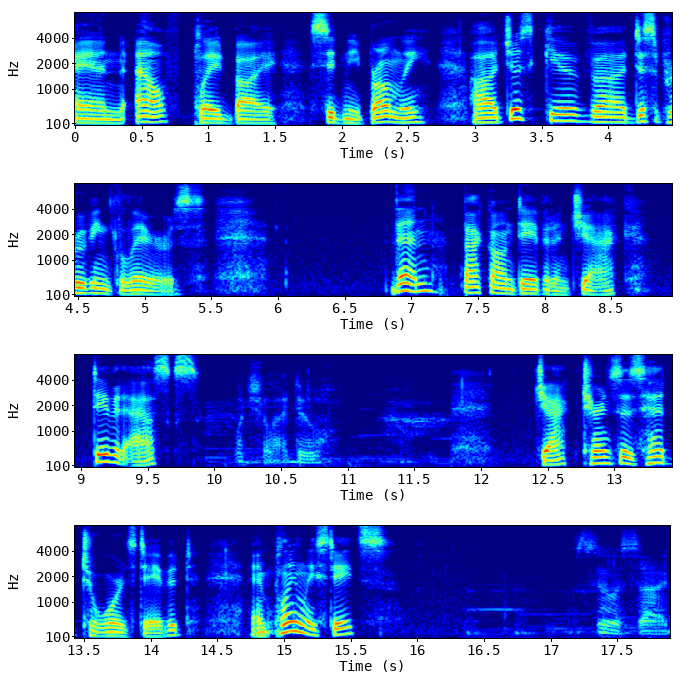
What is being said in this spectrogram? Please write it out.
and Alf, played by Sydney Bromley, uh, just give uh, disapproving glares. Then, back on David and Jack, David asks, What shall I do? Jack turns his head towards David and plainly states, Suicide.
